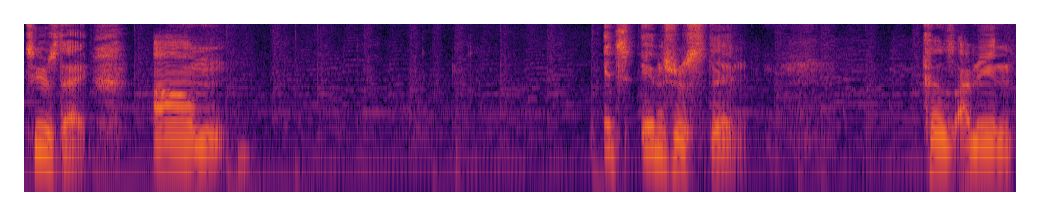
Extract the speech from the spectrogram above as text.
Tuesday. Um, it's interesting because I mean,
